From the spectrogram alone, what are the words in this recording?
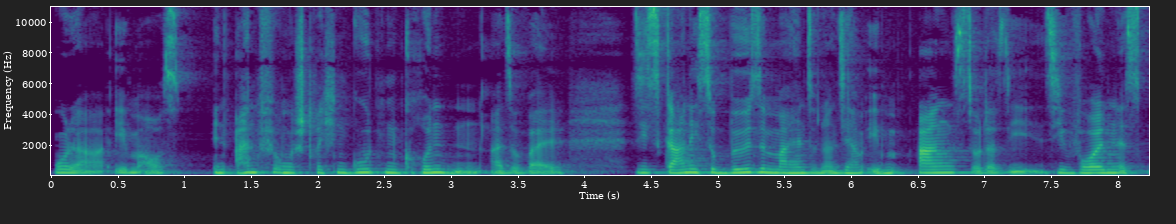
oder eben aus in Anführungsstrichen guten Gründen, also weil sie es gar nicht so böse meinen, sondern sie haben eben Angst oder sie, sie wollen es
